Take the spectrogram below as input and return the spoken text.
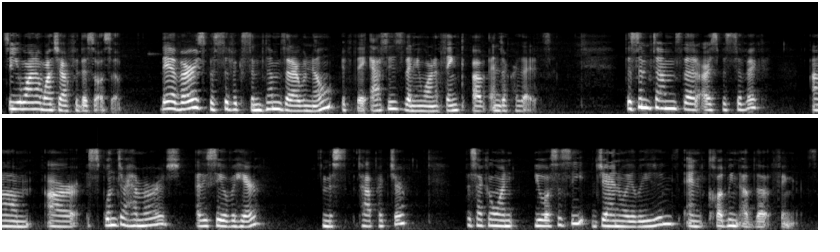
So you want to watch out for this also. They have very specific symptoms that I would know. If they ask these, then you want to think of endocarditis. The symptoms that are specific um, are splinter hemorrhage, as you see over here in this top picture. The second one, you also see Janeway lesions and clubbing of the fingers.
